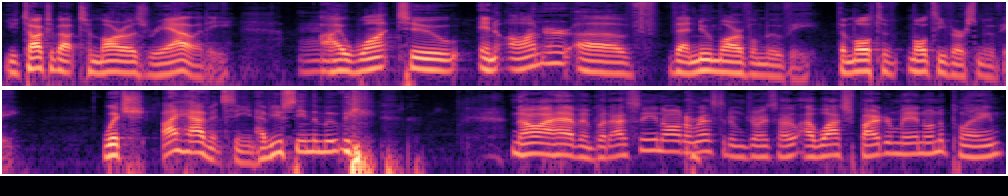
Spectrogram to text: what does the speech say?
You talked about tomorrow's reality. Mm-hmm. I want to, in honor of the new Marvel movie, the multi- multiverse movie, which I haven't seen. Have you seen the movie? No, I haven't, but I've seen all the rest of them joints. I, I watched Spider Man on the plane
